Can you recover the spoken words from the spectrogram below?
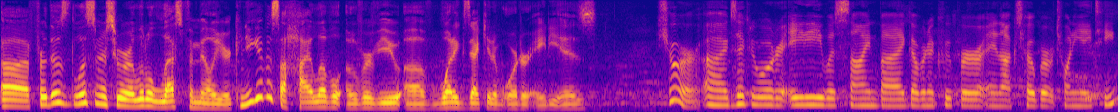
uh, for those listeners who are a little less familiar, can you give us a high level overview of what Executive Order 80 is? Sure. Uh, Executive Order 80 was signed by Governor Cooper in October of 2018.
